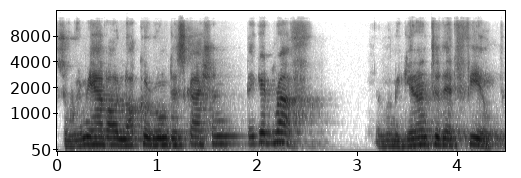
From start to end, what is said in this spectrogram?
So when we have our locker room discussion, they get rough. And when we get onto that field,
